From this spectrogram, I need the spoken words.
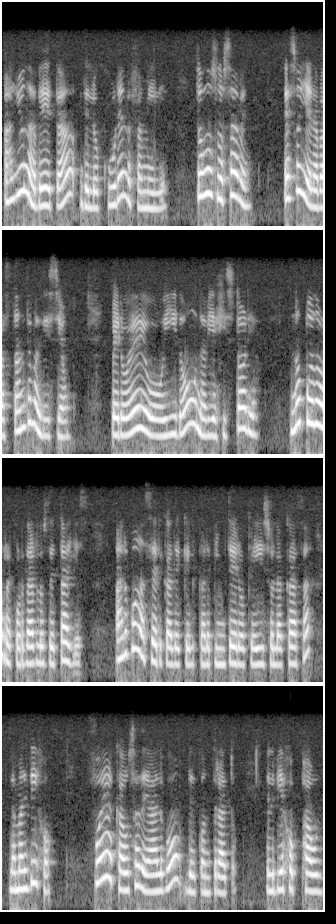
hay una veta de locura en la familia. Todos lo saben. Eso ya era bastante maldición. Pero he oído una vieja historia. No puedo recordar los detalles. Algo acerca de que el carpintero que hizo la casa la maldijo. Fue a causa de algo del contrato. El viejo Paul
